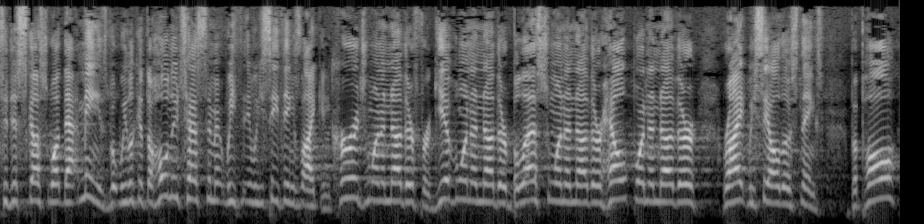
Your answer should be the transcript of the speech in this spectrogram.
to discuss what that means. But we look at the whole New Testament, we, we see things like encourage one another, forgive one another, bless one another, help one another, right? We see all those things. But Paul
